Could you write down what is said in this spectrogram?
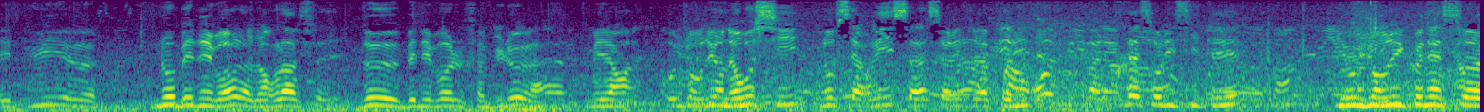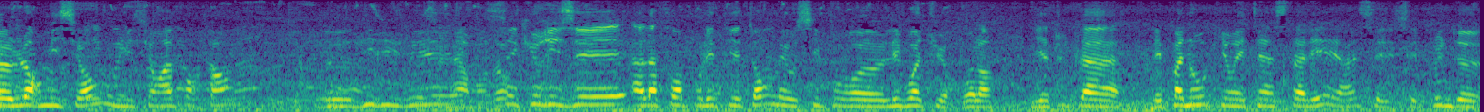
et puis euh, nos bénévoles. Alors là, deux bénévoles fabuleux, hein. mais aujourd'hui on a aussi nos services, hein, services de la police, très sollicités, qui aujourd'hui connaissent euh, leur mission, une mission importante de diriger, sécuriser à la fois pour les piétons mais aussi pour euh, les voitures. Voilà. Il y a tous les panneaux qui ont été installés, hein. c'est plus de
